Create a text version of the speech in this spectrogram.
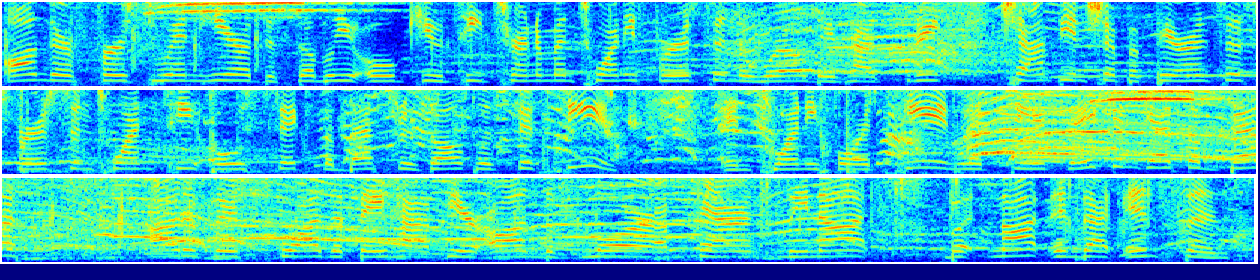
on their first win here at this WOQT tournament, 21st in the world. They've had three championship appearances, first in 2006. The best result was 15th in 2014. Let's see if they can get the best out of their squad that they have here on the floor. Apparently not, but not in that instance.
